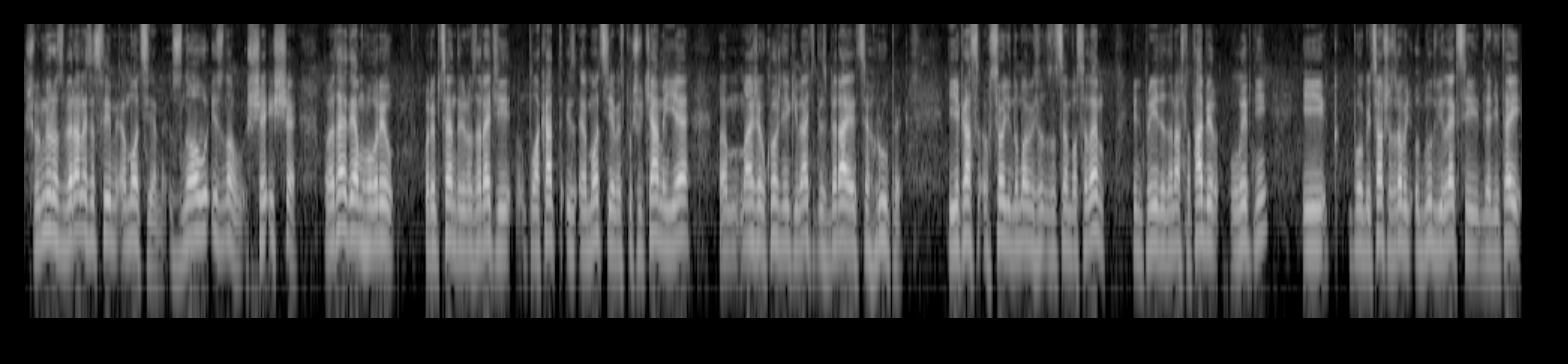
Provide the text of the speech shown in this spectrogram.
щоб ми розбиралися своїми емоціями знову і знову, ще і ще. Пам'ятаєте, я вам говорив у репцентрі в Назареті, плакат із емоціями, з почуттями є е, майже в кожній кімнаті, де збираються групи. І якраз сьогодні домовився з отцем Василем, він приїде до нас на табір у липні і пообіцяв, що зробить одну-дві лекції для дітей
